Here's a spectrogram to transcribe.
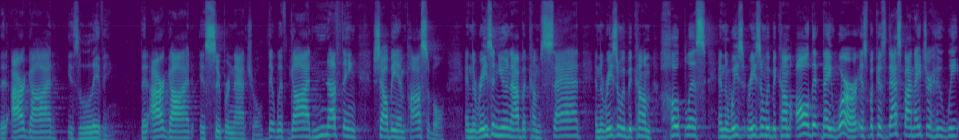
that our God is living, that our God is supernatural, that with God nothing shall be impossible. And the reason you and I become sad, and the reason we become hopeless, and the reason we become all that they were is because that's by nature who we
